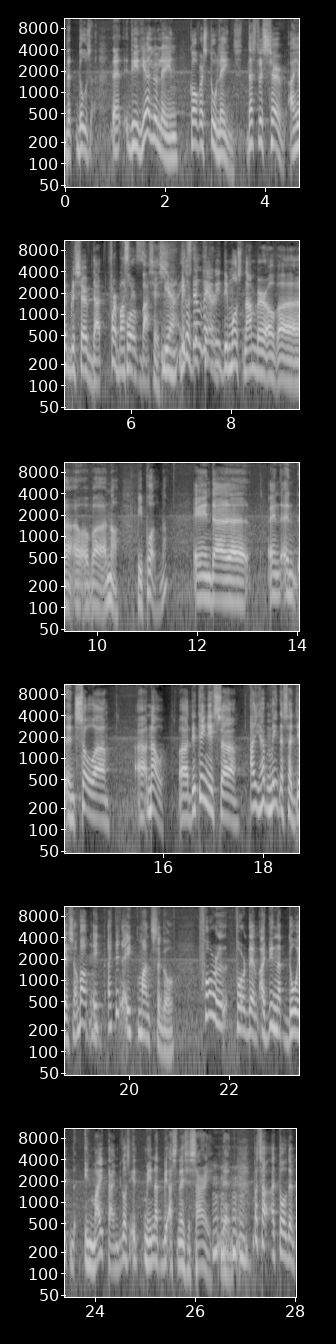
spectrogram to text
That those uh, the yellow lane covers two lanes. That's reserved. I have reserved that For buses. For buses. Yeah, it's because still they there. carry the most number of uh, of uh, no people, no, and uh, and and and so um, uh, now uh, the thing is, uh, I have made a suggestion about eight, I think eight months ago. For for them, I did not do it in my time because it may not be as necessary then. But so I told them,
